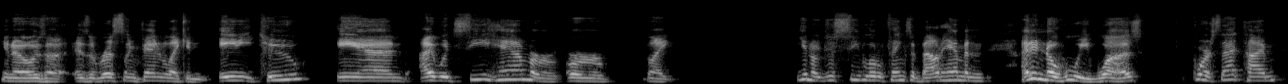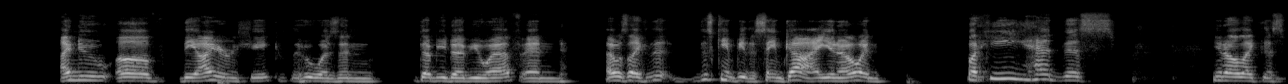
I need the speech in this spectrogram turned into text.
you know, as a as a wrestling fan like in 82 and I would see him or or like you know, just see little things about him and I didn't know who he was. Of course, that time I knew of the Iron Sheik who was in WWF, and I was like, this can't be the same guy, you know. And but he had this, you know, like this,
